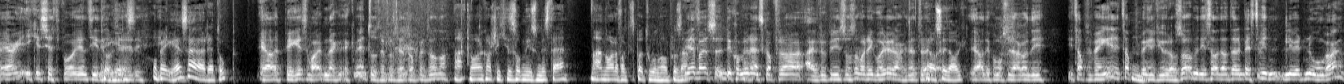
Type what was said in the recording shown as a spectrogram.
jeg har ikke sett på Gjensidig. PGS. Og PGS er rett opp. Ja, PGS var men det er ikke mer enn 2-3 opp. eller sånn da. Nei, Nå er det kanskje ikke så mye som i sted. Nei, nå er det faktisk bare 2,5 Det, det kom jo regnskap fra Europris også. Var det i går? Eller? Jeg, ja, også i dag. Ja, det kom også i dag, og De, de tapte penger. De tapte mm. penger i fjor også, men de sa at det er det beste vi leverte noen gang.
